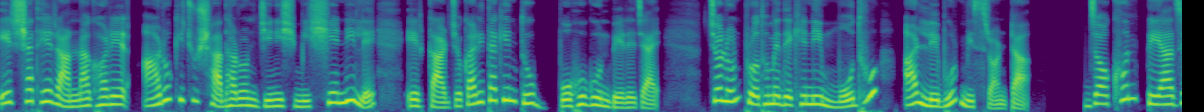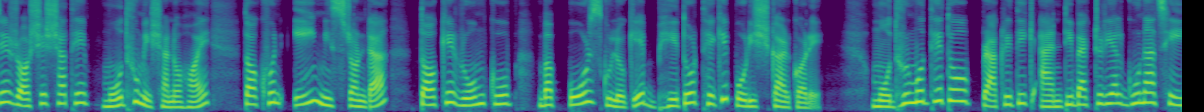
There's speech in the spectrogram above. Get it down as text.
এর সাথে রান্নাঘরের আরও কিছু সাধারণ জিনিস মিশিয়ে নিলে এর কার্যকারিতা কিন্তু বহুগুণ বেড়ে যায়। চলুন প্রথমে দেখে নিই মধু আর লেবুর মিশ্রণটা। যখন পেঁয়াজের রসের সাথে মধু মেশানো হয়, তখন এই মিশ্রণটা ত্বকের রোমকূপ বা পোর্সগুলোকে ভেতর থেকে পরিষ্কার করে। মধুর মধ্যে তো প্রাকৃতিক অ্যান্টিব্যাকটেরিয়াল গুণ আছেই,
